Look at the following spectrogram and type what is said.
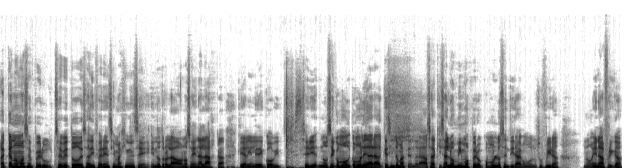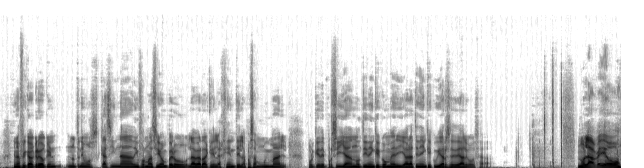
acá nomás en Perú se ve toda esa diferencia. Imagínense en otro lado, no sé, en Alaska, que alguien le dé COVID. Sería, no sé cómo, cómo le dará, qué síntomas tendrá. O sea, quizás los mismos, pero cómo lo sentirá, cómo lo sufrirá. ¿no? En África, en África creo que no tenemos casi nada de información, pero la verdad que la gente la pasa muy mal, porque de por sí ya no tienen que comer y ahora tienen que cuidarse de algo. O sea, no la veo.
